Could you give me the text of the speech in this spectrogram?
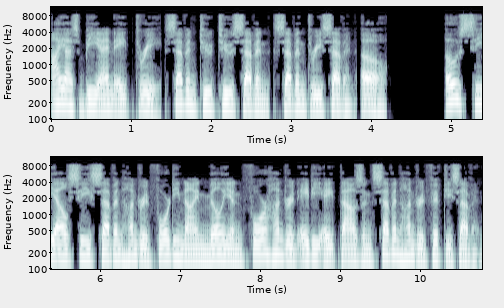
ISBN 83-7227-737-0. OCLC 749488757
